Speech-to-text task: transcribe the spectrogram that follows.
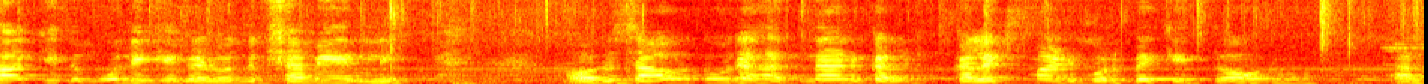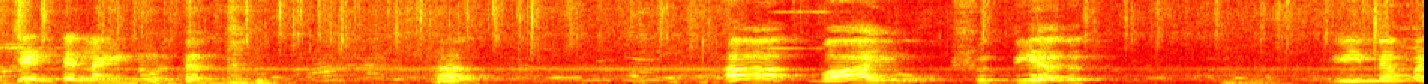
ಹಾಕಿದ ಮೂಲಿಕೆಗಳು ಒಂದು ಕ್ಷಮೆ ಇರಲಿ. ಅವರು ಸಾವಿರದ ನೂರ ಹದಿನಾರು ಕಲ್ ಕಲೆಕ್ಟ್ ಮಾಡಿ ಕೊಡಬೇಕಿತ್ತು, ಅವರು ಅರ್ಜೆಂಟಲ್ಲಿ ಐನೂರು ತಂದು. ಆ, ವಾಯು ಶುದ್ಧಿ ಆಗುತ್ತೆ ಈ ನಮ್ಮ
